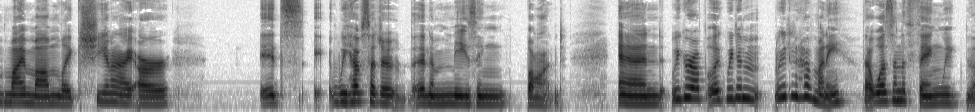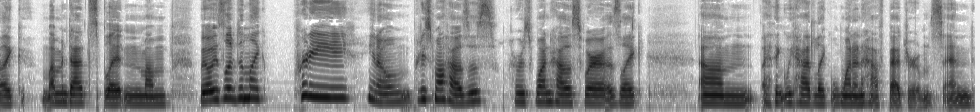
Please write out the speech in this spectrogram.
my mom, like she and I are it's we have such a an amazing bond and we grew up like we didn't we didn't have money that wasn't a thing we like mom and dad split and mom we always lived in like pretty you know pretty small houses there was one house where it was like um, i think we had like one and a half bedrooms and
